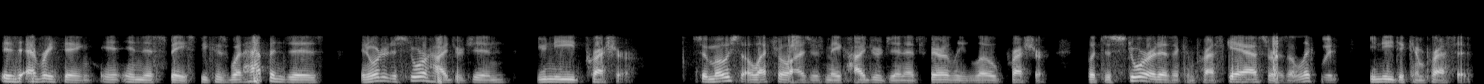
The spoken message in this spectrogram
is everything in, in this space because what happens is in order to store hydrogen, you need pressure. So most electrolyzers make hydrogen at fairly low pressure, but to store it as a compressed gas or as a liquid, you need to compress it.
